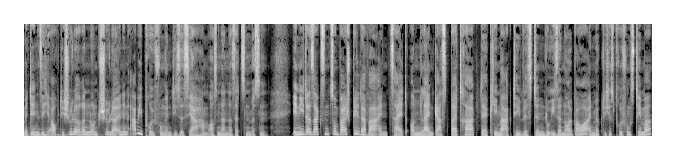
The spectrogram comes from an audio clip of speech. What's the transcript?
mit denen sich auch die Schülerinnen und Schüler in den Abi-Prüfungen dieses Jahr haben auseinandersetzen müssen. In Niedersachsen zum Beispiel, da war ein Zeit-Online-Gastbeitrag der Klimaaktivistin Luisa Neubauer ein mögliches Prüfungsthema.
